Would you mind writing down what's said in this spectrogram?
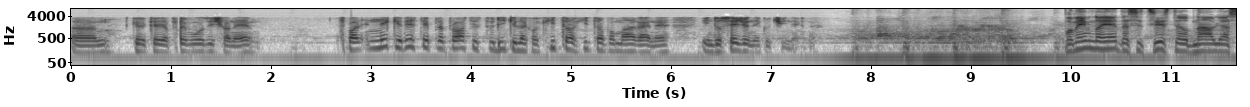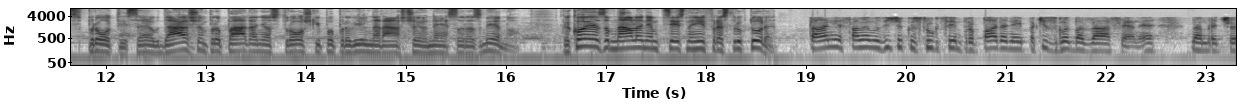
um, ki jo prevoziš. Ne. Nekaj res te preproste stvari, ki lahko hitro, hitro pomagajo ne, in dosežejo nek učinek. Ne. Pomembno je, da se ceste obnavlja sproti, saj v daljšem propadanju stroški popravil naraščajo nesorazmerno. Kako je z obnavljanjem cestne infrastrukture? Stanje same vozične konstrukcije in propadanje je pač zgodba zase. Ne? Namreč eh,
